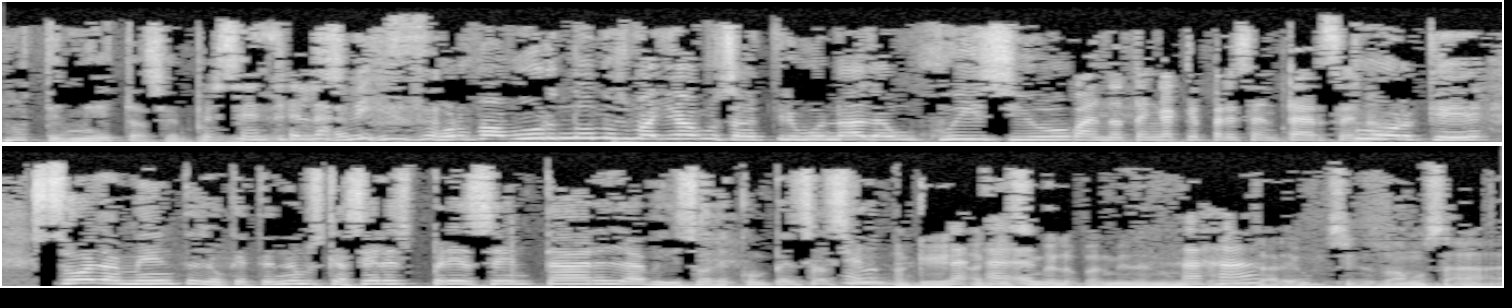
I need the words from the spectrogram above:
No te metas en Presente el aviso. Por favor, no nos vayamos al tribunal a un juicio. Cuando tenga que presentarse, ¿no? Porque solamente lo que tenemos que hacer es presentar el aviso de compensación. Aquí, aquí si me lo permiten un ajá. comentario, si nos vamos a-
